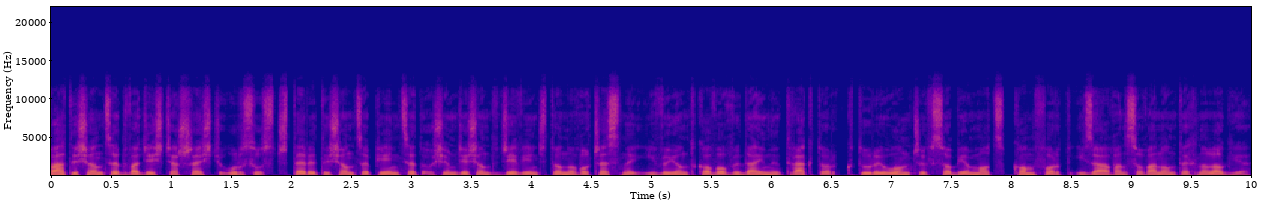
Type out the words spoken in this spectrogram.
2026 Ursus 4589 to nowoczesny i wyjątkowo wydajny traktor, który łączy w sobie moc, komfort i zaawansowaną technologię.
